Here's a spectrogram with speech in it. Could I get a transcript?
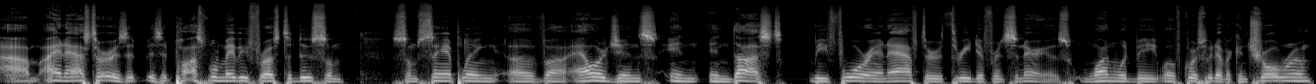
um, I had asked her, is it is it possible maybe for us to do some some sampling of uh, allergens in in dust before and after three different scenarios. One would be, well, of course, we'd have a control room.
